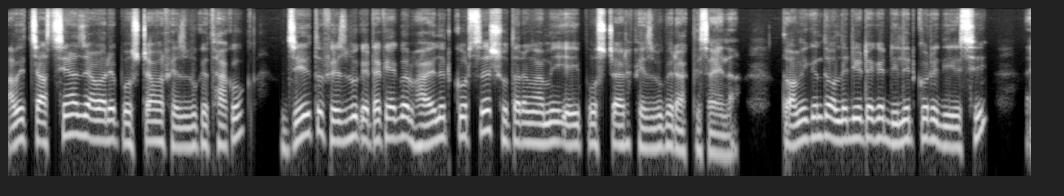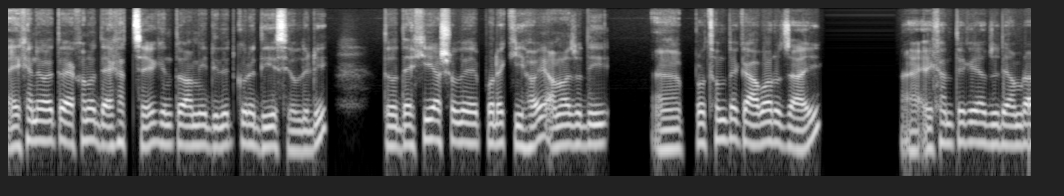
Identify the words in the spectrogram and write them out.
আমি চাচ্ছি না যে আমার এই পোস্টটা আমার ফেসবুকে থাকুক। যেহেতু ফেসবুক এটাকে একবার ভায়োলেট করছে, সুতরাং আমি এই পোস্টটা আর ফেসবুকে রাখতে চাই না। তো আমি কিন্তু অলরেডি এটাকে ডিলিট করে দিয়েছি। এখানে হয়তো এখনও দেখাচ্ছে, কিন্তু আমি ডিলিট করে দিয়েছি অলরেডি তো দেখি আসলে পরে কি হয়। আমরা যদি প্রথম থেকে আবারও যাই এখান থেকে যদি আমরা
